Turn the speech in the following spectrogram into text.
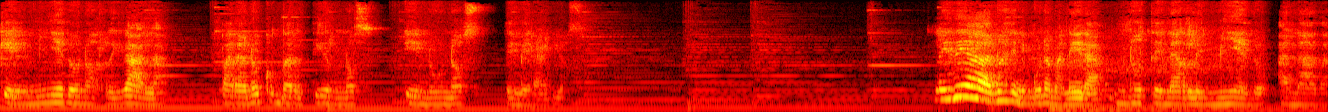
que el miedo nos regala para no convertirnos en unos temerarios. La idea no es de ninguna manera no tenerle miedo a nada.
